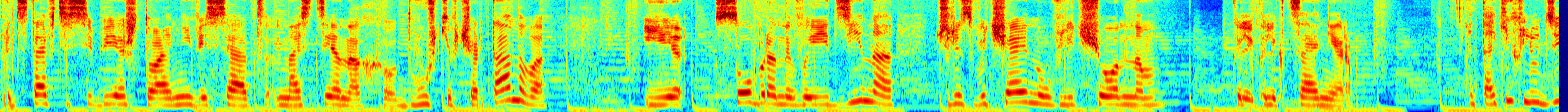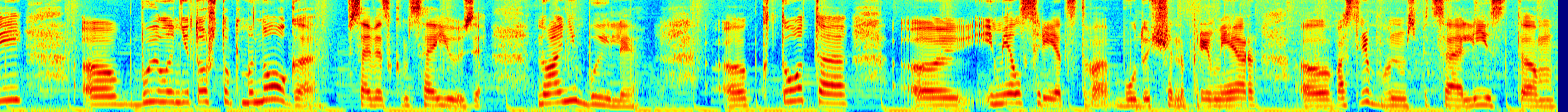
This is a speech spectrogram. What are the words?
Представьте себе, что они висят на стенах двушки в Чертаново и собраны воедино чрезвычайно увлеченным колле- коллекционером. Таких людей э, было не то чтобы много в Советском Союзе, но они были. Э, кто-то э, имел средства, будучи, например, востребованным специалистом,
